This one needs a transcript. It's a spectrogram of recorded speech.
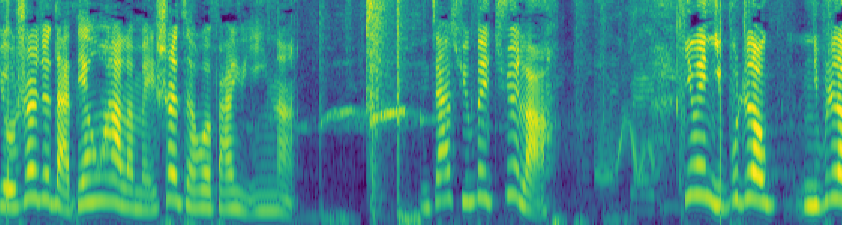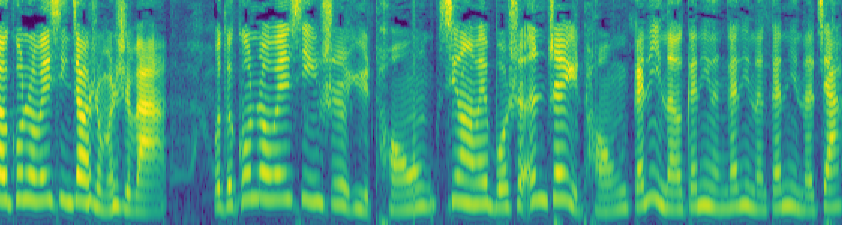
有事就打电话了，没事才会发语音呢。你加群被拒了，因为你不知道你不知道公众微信叫什么是吧？我的公众微信是雨桐，新浪微博是 NJ 雨桐，赶紧的，赶紧的，赶紧的，赶紧的加。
